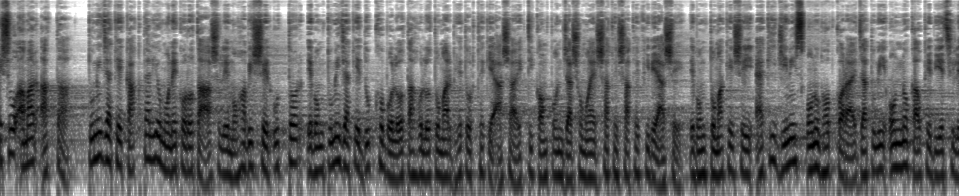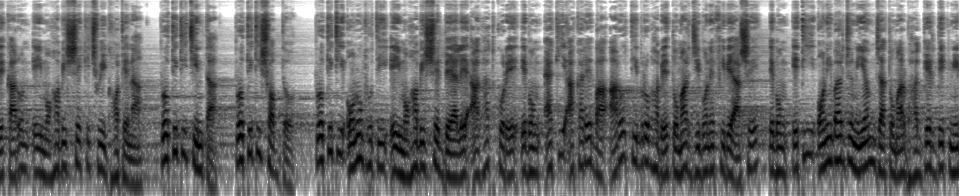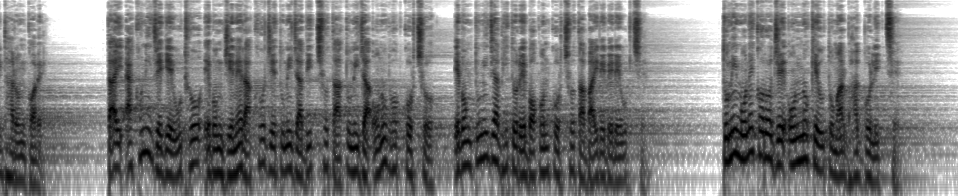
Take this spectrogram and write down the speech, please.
এসো আমার আত্মা, তুমি যাকে কাকতালীয় মনে করো তা আসলে মহাবিশ্বের উত্তর এবং তুমি যাকে দুঃখ বলো তা হলো তোমার ভেতর থেকে আসা একটি কম্পন যা সময়ের সাথে সাথে ফিরে আসে এবং তোমাকে সেই একই জিনিস অনুভব করায় যা তুমি অন্য কাউকে দিয়েছিলে কারণ এই মহাবিশ্বে কিছুই ঘটে না। প্রতিটি চিন্তা, প্রতিটি শব্দ, প্রতিটি অনুভূতি এই মহাবিশ্বের দেয়ালে আঘাত করে এবং একই আকারে বা আরও তীব্রভাবে তোমার জীবনে ফিরে আসে এবং এটি অনিবার্য নিয়ম যা তোমার ভাগ্যের দিক নির্ধারণ করে। তাই এখনই জেগে উঠো এবং জেনে রাখো যে তুমি যা দিচ্ছ তা তুমি যা অনুভব করছ এবং তুমি যা ভিতরে বপন করছ তা বাইরে বেড়ে উঠছে। তুমি মনে করো যে অন্য কেউ তোমার ভাগ্য লিখছে।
